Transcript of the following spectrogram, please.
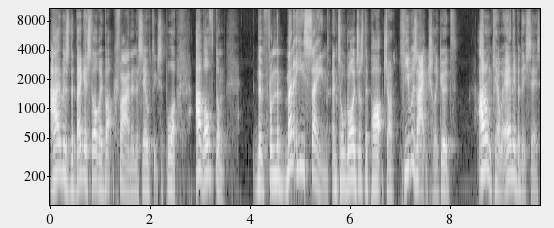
I was the biggest Ollie Burke fan in the Celtic support. I loved him. The, from the minute he signed until Rodgers' departure, he was actually good. I don't care what anybody says.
